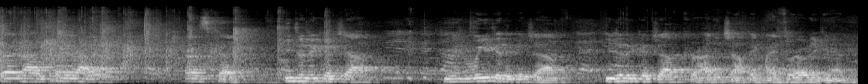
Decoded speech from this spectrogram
Very nice, very nice. That was good. You did a good job. We did a good job. You did a good job karate chopping my throat again.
